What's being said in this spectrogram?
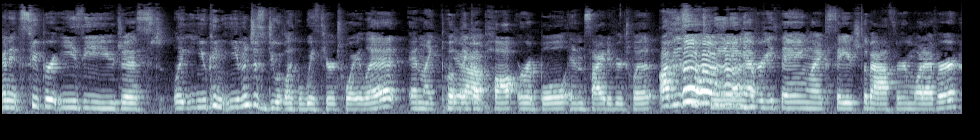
and it's super easy. You just like you can even just do it like with your toilet and like put Yeah. like a pot or a bowl inside of your toilet. Obviously cleaning everything like sage the bathroom whatever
